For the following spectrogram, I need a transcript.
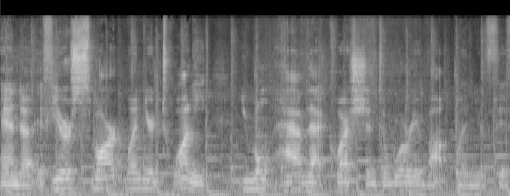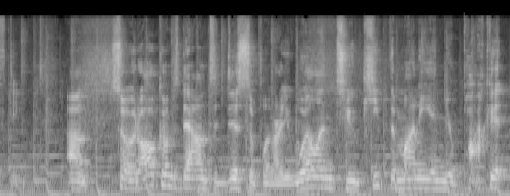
And uh, if you're smart when you're 20, you won't have that question to worry about when you're 50. Um, so it all comes down to discipline. Are you willing to keep the money in your pocket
